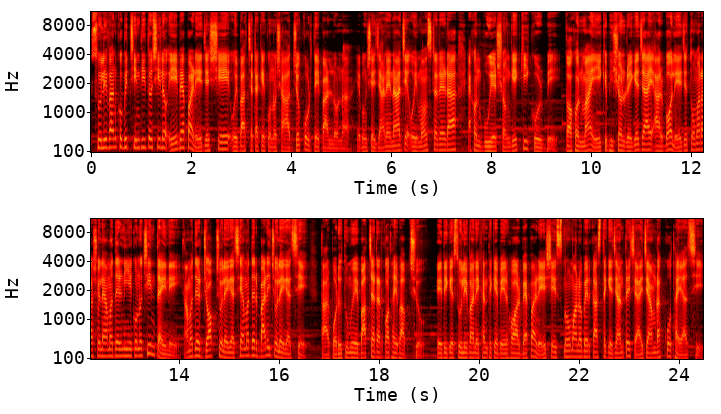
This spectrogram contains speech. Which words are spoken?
সুলিভান খুবই চিন্তিত ছিল এই ব্যাপারে যে সে ওই বাচ্চাটাকে কোনো সাহায্য করতেই পারল না এবং সে জানে না যে ওই মনস্টারেরা এখন বুয়ের সঙ্গে কি করবে। তখন মাইক ভীষণ রেগে যায় আর বলে যে, তোমার আসলে আমাদের নিয়ে কোনো চিন্তাই নেই। আমাদের জব চলে গেছে, আমাদের বাড়ি চলে গেছে। তারপরে তুমি ওই বাচ্চাটার কথাই ভাবছ। এদিকে সুলিভান এখান থেকে বের হওয়ার ব্যাপারে সেই স্নো মানবের কাছ থেকে জানতে চায় যে আমরা কোথায় আছি।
